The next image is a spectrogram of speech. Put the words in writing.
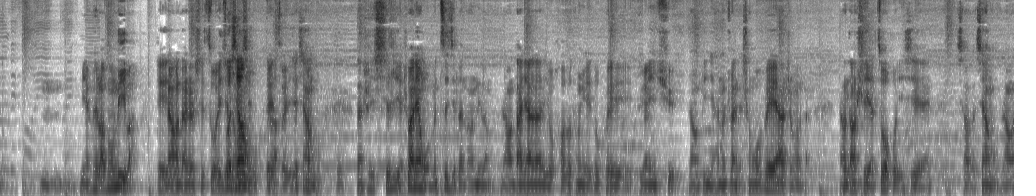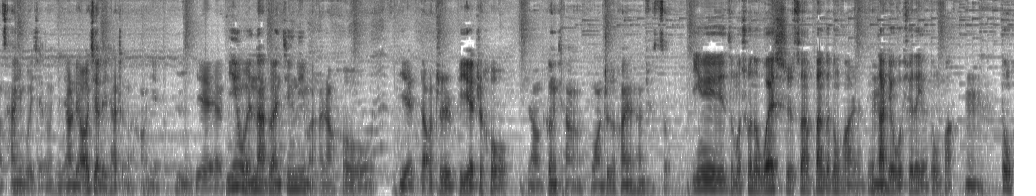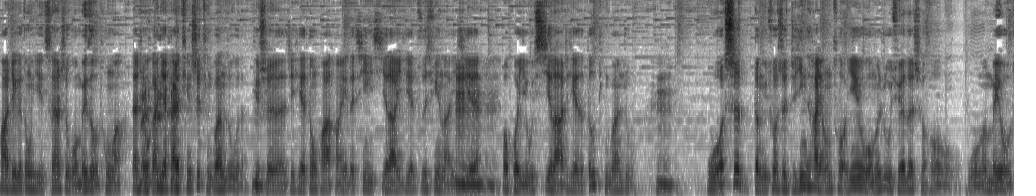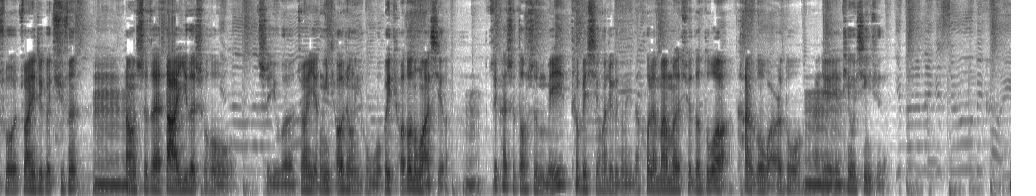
嗯，免费劳动力吧，对，然后但是去做一些项目，对，做一些项目，对，但是其实也是锻炼我们自己的能力了嘛。然后大家呢，有好多同学也都会愿意去，然后并且还能赚点生活费啊什么的。然后当时也做过一些小的项目，然后参与过一些东西，然后了解了一下整个行业，嗯，也因为那段经历嘛，然后也导致毕业之后，然后更想往这个行业上去走。因为怎么说呢，我也是算半个动画人，因为大学我学的也动画，嗯，动画这个东西虽然是我没走通啊，但是我感觉还平时挺关注的，就是这些动画行业的信息啦、一些资讯啦、一些包括游戏啦这些的都挺关注，嗯。我是等于说是阴差阳错，因为我们入学的时候，我们没有说专业这个区分。嗯，当时在大一的时候是有个专业重新调整以后，我被调到动画系了。嗯，最开始倒是没特别喜欢这个东西，但后来慢慢学的多了，看的多，玩的多，感觉也挺有兴趣的。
